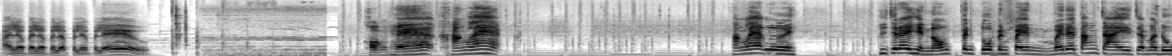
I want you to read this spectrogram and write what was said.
ไปเร็วไปเร็วไปเร็วไปเร็วไปเร็ว ของแท้ครั้งแรก ครั้งแรกเลย ที่จะได้เห็นน้องเป็นตัวเป็นๆไม่ได้ตั้งใจจะมาดู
